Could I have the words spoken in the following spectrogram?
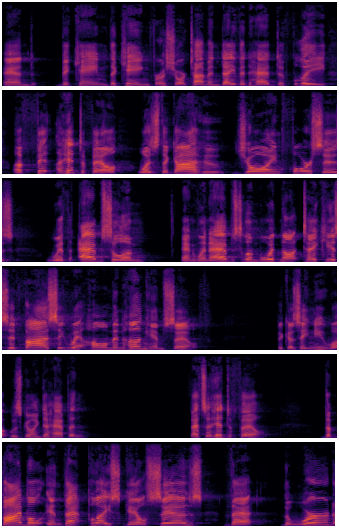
and became the king for a short time, and David had to flee, Ahithophel was the guy who joined forces with Absalom, and when Absalom would not take his advice, he went home and hung himself because he knew what was going to happen. That's Ahithophel. The Bible in that place, Gail, says that the word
